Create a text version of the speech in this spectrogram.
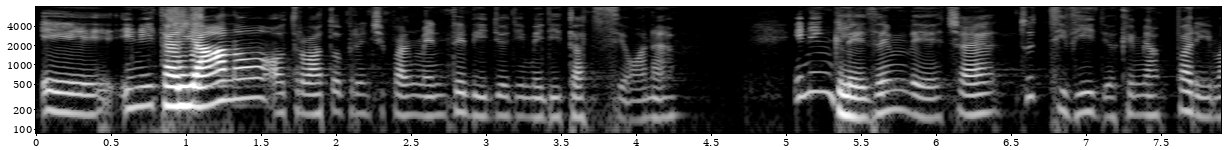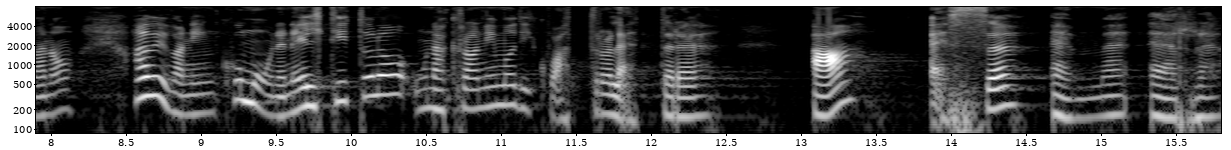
E in italiano ho trovato principalmente video di meditazione. In inglese invece tutti i video che mi apparivano avevano in comune nel titolo un acronimo di quattro lettere, A, S, M, R.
